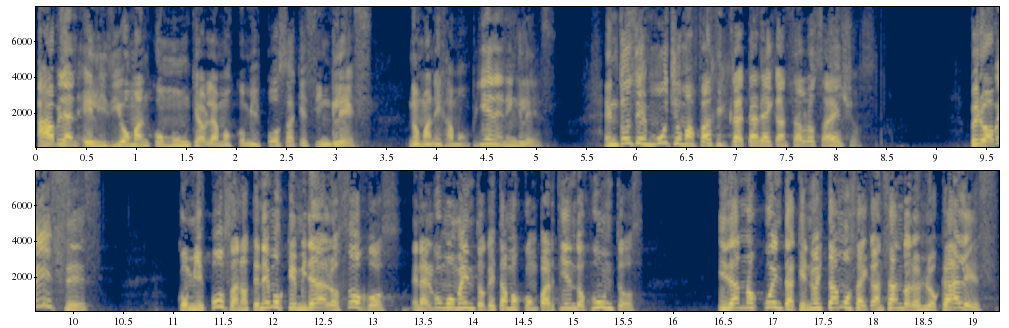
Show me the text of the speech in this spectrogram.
hablan el idioma en común que hablamos con mi esposa, que es inglés, nos manejamos bien en inglés. Entonces es mucho más fácil tratar de alcanzarlos a ellos. Pero a veces, con mi esposa, nos tenemos que mirar a los ojos en algún momento que estamos compartiendo juntos y darnos cuenta que no estamos alcanzando a los locales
